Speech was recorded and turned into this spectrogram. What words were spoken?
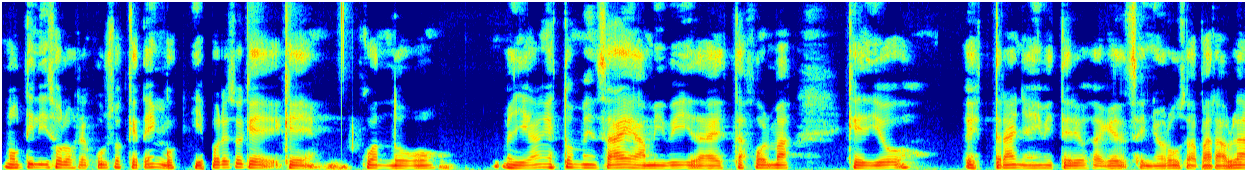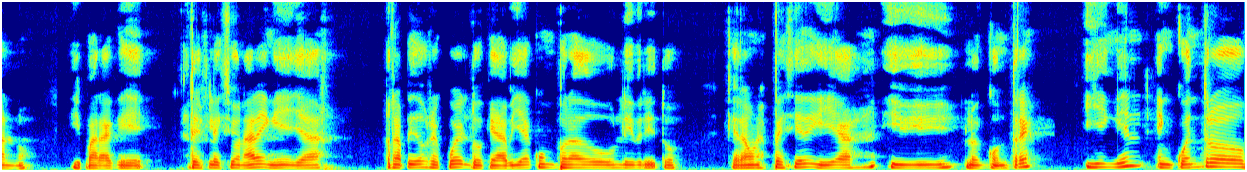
no utilizo los recursos que tengo. Y es por eso que, que cuando me llegan estos mensajes a mi vida, esta forma que Dios extraña y misteriosa que el Señor usa para hablarnos y para que reflexionar en ella. Rápido recuerdo que había comprado un librito que era una especie de guía y lo encontré. Y en él encuentro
